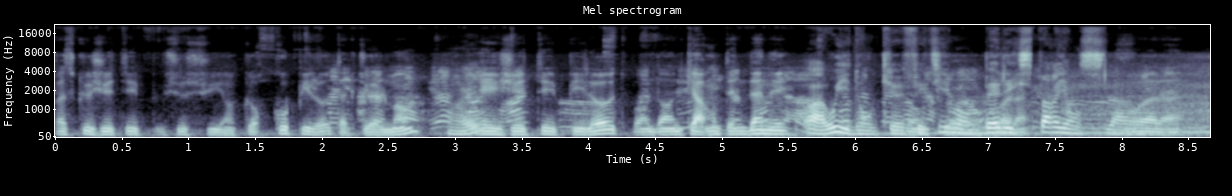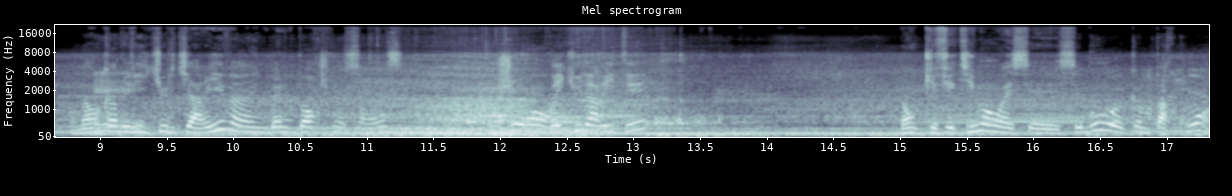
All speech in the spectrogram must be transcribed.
parce que j'étais, je suis encore copilote actuellement Ouais. et été pilote pendant une quarantaine d'années. Ah oui, donc effectivement, euh, belle voilà. expérience là. Voilà. On a encore des véhicules qui arrivent, hein, une belle Porsche 911, toujours en régularité. Donc effectivement, ouais, c'est c'est beau euh, comme parcours.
